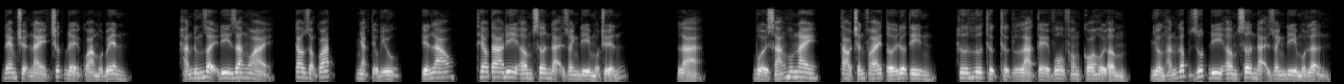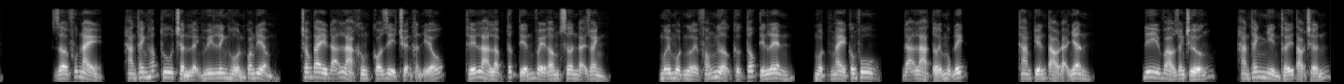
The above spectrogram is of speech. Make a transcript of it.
đem chuyện này trước để qua một bên. Hắn đứng dậy đi ra ngoài, cao dọ quát, nhạc tiểu biêu tiến lão, theo ta đi âm sơn đại doanh đi một chuyến. Là. Buổi sáng hôm nay, tào trấn phái tới đưa tin, hư hư thực thực là tề vô phong có hồi âm, nhường hắn gấp rút đi âm sơn đại doanh đi một lần. Giờ phút này, hàn thanh hấp thu trần lệnh huy linh hồn quan điểm, trong tay đã là không có gì chuyện khẩn yếu, thế là lập tức tiến về âm sơn đại doanh. Mười một người phóng ngựa cực tốc tiến lên, một ngày công phu, đã là tới mục đích tham kiến tào đại nhân đi vào doanh trướng hàn thanh nhìn thấy tào trấn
